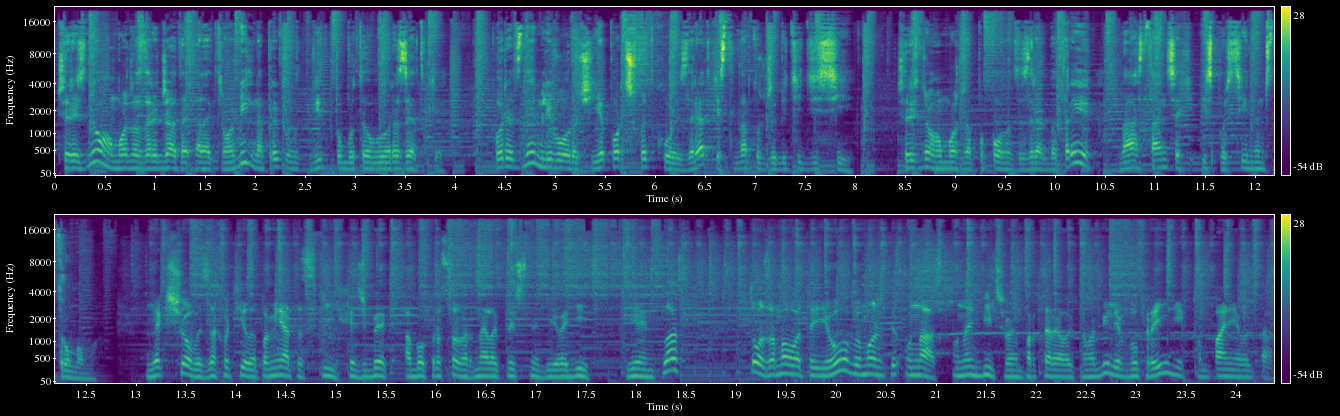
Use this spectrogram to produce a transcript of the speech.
Через нього можна заряджати електромобіль, наприклад, від побутової розетки. Поряд з ним ліворуч є порт швидкої зарядки стандарту GBT DC. Через нього можна поповнити заряд батареї на станціях із постійним струмом. Якщо ви захотіли поміняти свій хетчбек або кросовер на електричний BYD UN Plus, то замовити його ви можете у нас, у найбільшого імпортера електромобілів в Україні компанії Voltas.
